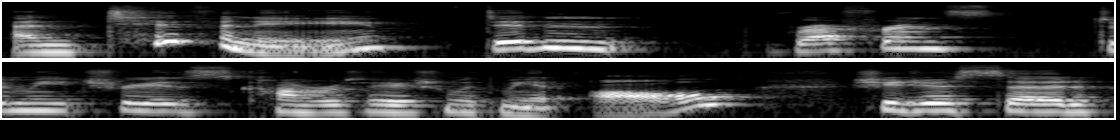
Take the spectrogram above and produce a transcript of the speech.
And Tiffany didn't reference Dimitri's conversation with me at all. She just said,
